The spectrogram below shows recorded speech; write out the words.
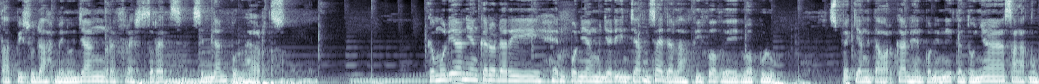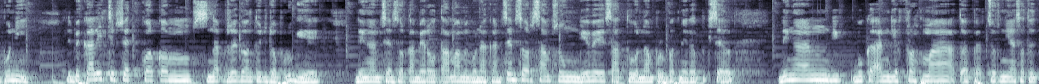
tapi sudah menunjang refresh rate 90 Hz. Kemudian yang kedua dari handphone yang menjadi incaran saya adalah Vivo V20. Spek yang ditawarkan handphone ini tentunya sangat mumpuni. Dibekali chipset Qualcomm Snapdragon 720G dengan sensor kamera utama menggunakan sensor Samsung GW164 megapiksel dengan bukaan diafragma atau aperture-nya 1.9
